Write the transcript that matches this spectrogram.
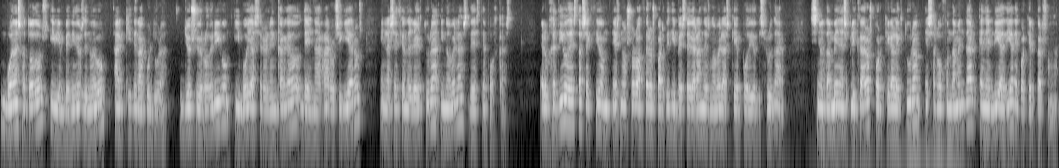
Buenas a todos y bienvenidos de nuevo al Kit de la Cultura. Yo soy Rodrigo y voy a ser el encargado de narraros y guiaros en la sección de lectura y novelas de este podcast. El objetivo de esta sección es no solo haceros partícipes de grandes novelas que he podido disfrutar, sino también explicaros por qué la lectura es algo fundamental en el día a día de cualquier persona.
